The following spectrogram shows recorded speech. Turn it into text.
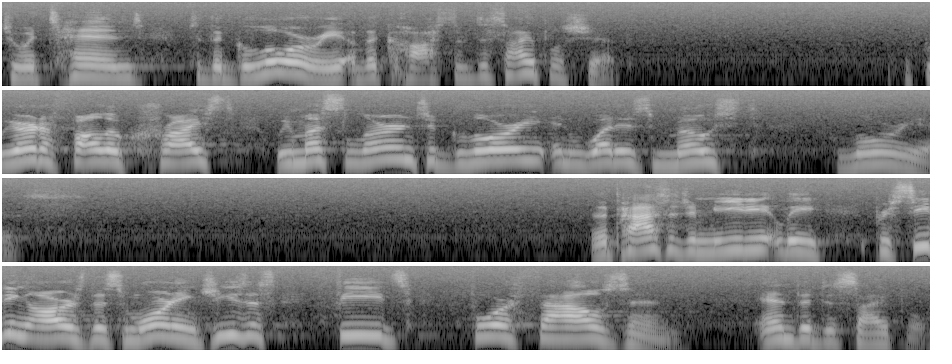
to attend to the glory of the cost of discipleship. If we are to follow Christ, we must learn to glory in what is most glorious. In the passage immediately preceding ours this morning, Jesus feeds 4,000 and the disciples.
